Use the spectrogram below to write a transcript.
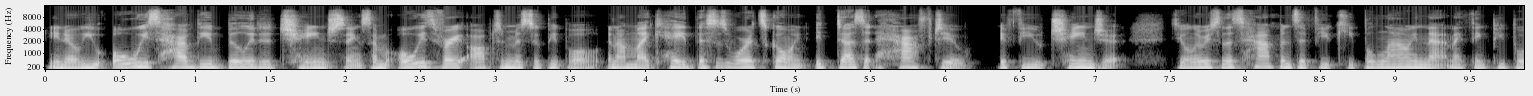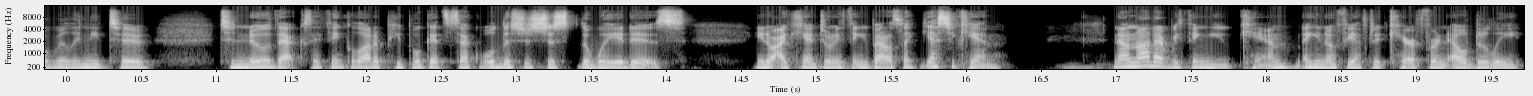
you know, you always have the ability to change things. I'm always very optimistic people and I'm like, "Hey, this is where it's going. It doesn't have to if you change it." The only reason this happens if you keep allowing that. And I think people really need to to know that cuz I think a lot of people get stuck, well, this is just the way it is. You know, I can't do anything about it. It's like, "Yes, you can." Mm-hmm. Now, not everything you can. You know, if you have to care for an elderly,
